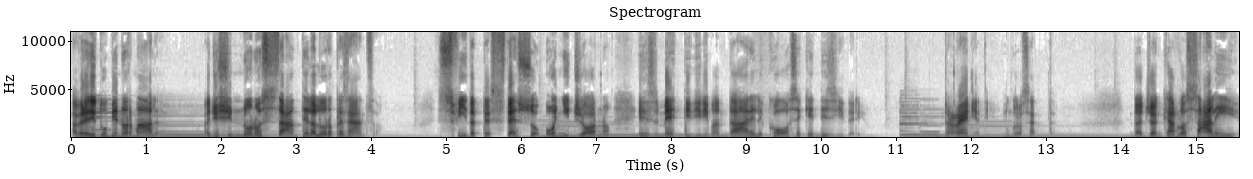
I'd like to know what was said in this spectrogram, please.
Avere dei dubbi è normale. Agisci nonostante la loro presenza. Sfida te stesso ogni giorno e smetti di rimandare le cose che desideri. Premiati, numero 7 da Giancarlo Sali.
